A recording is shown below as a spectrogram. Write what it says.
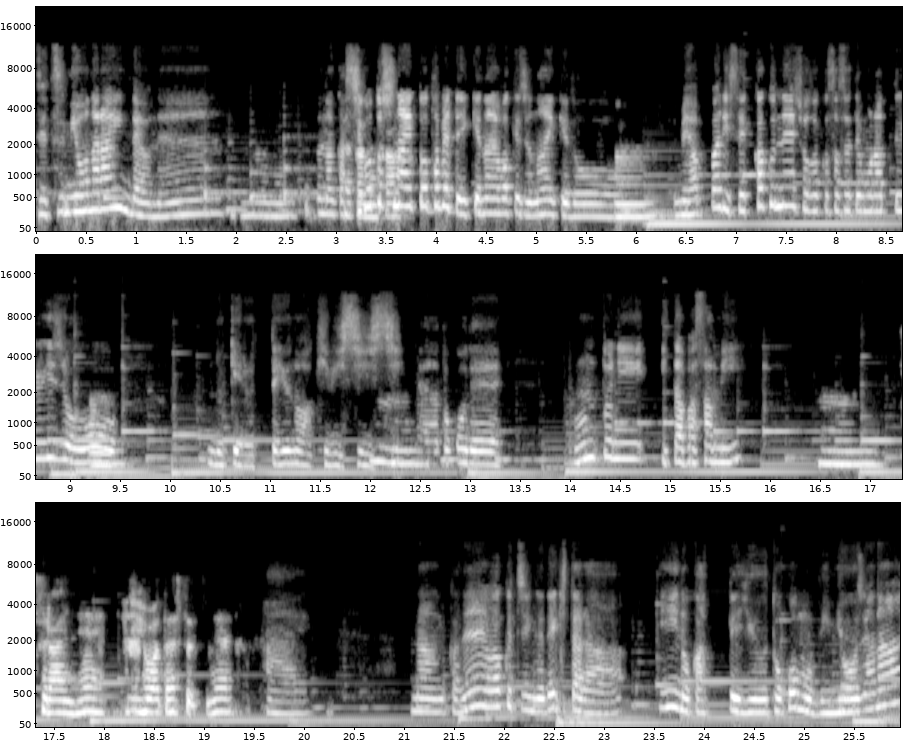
絶妙なラインだよね。うん。なんか。仕事しないと食べていけないわけじゃないけど、うん。でもやっぱりせっかくね所属させてもらってる以上、うん。抜けるっていうのは厳しいし、うん。みたいなとこで本当に板挟みうん辛いね。私たちね。はいなんかねワクチンができたらいいのかっていうとこも微妙じゃな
